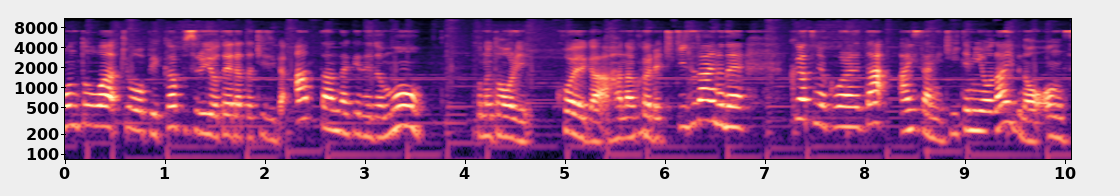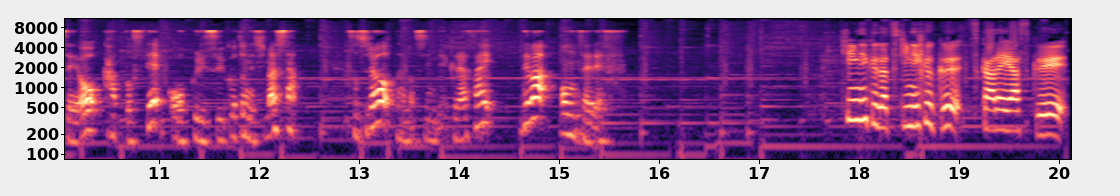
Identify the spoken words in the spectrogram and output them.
本当は今日ピックアップする予定だった記事があったんだけれどもこの通り声が鼻声で聞きづらいので9月に行われた愛さんに聞いてみようライブの音声をカットしてお送りすることにしました。そちらを楽しんでください。では音声です。筋肉がつきにくく疲れやすく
